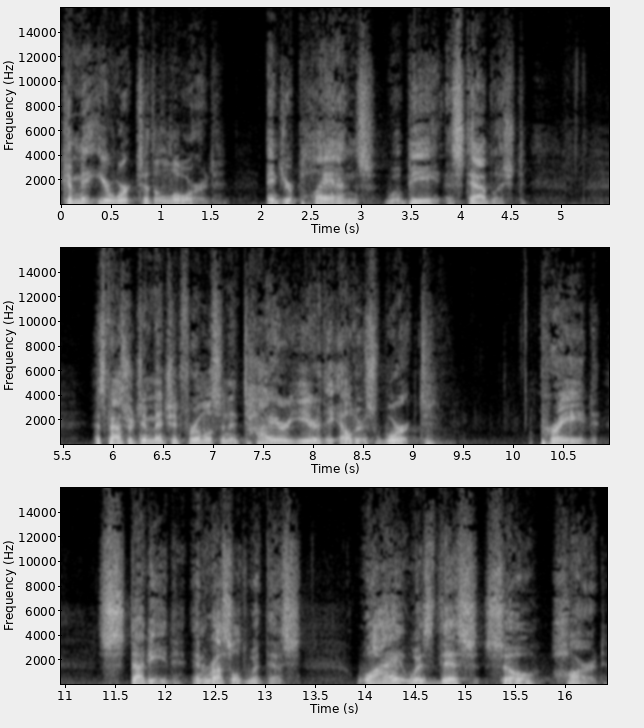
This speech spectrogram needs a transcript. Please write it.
"Commit your work to the Lord, and your plans will be established." As Pastor Jim mentioned, for almost an entire year the elders worked, prayed, studied, and wrestled with this. Why was this so hard?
